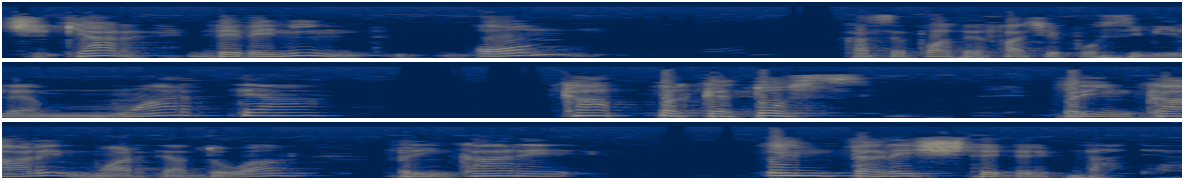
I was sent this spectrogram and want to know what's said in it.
ci chiar devenind om, ca să poată face posibilă moartea ca păcătos, prin care, moartea a doua, prin care întărește dreptatea,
